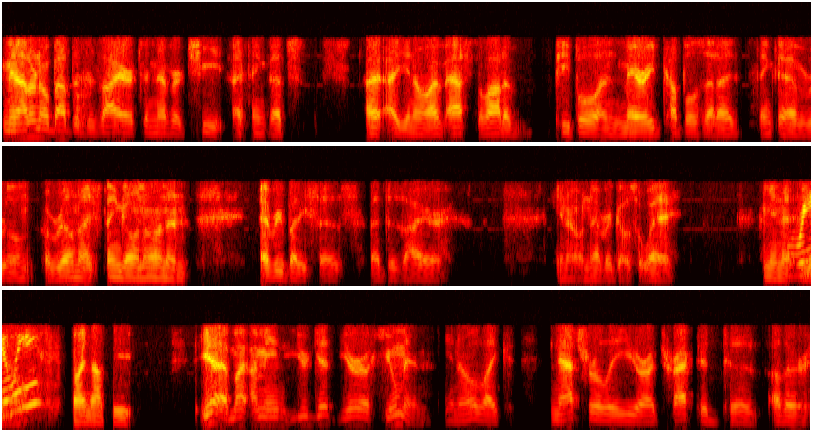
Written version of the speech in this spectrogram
I mean, I don't know about the desire to never cheat. I think that's I, I you know, I've asked a lot of people and married couples that I think they have a real a real nice thing going on and everybody says that desire, you know, never goes away. I mean, it, you know, Really? might not be yeah my i mean you get you're a human you know like naturally you're attracted to other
